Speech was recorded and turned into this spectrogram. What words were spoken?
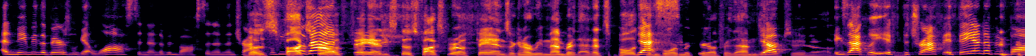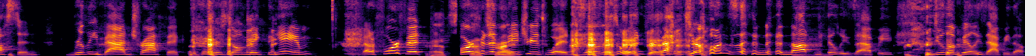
and maybe the Bears will get lost and end up in Boston, and then traffic those will be Foxborough so bad. fans, those Foxborough fans are going to remember that. That's bull bulletin yes. board material for them. Yep, too, exactly. If the traffic, if they end up in Boston, really bad traffic, the Bears don't make the game. Got to forfeit. That's, forfeit that's and right. the Patriots win. So there's a win for Mac Jones and not Bailey Zappe. We do love Bailey Zappe though.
